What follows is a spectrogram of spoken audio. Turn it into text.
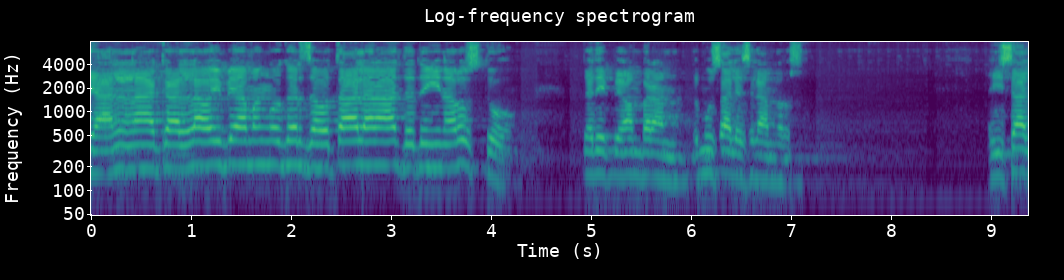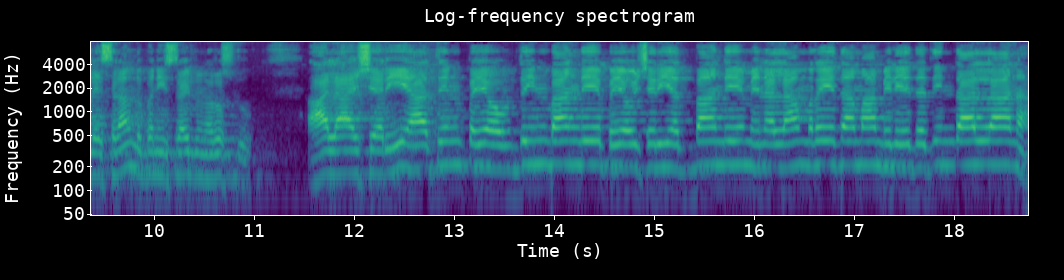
جعلناك الله بیا موږ ګرځاو تعالی را د دین رستو د دې پیغمبران د موسی علی السلام رستو عیسی علی السلام د بنی اسرائیل رستو علا شریعت په یو دین باندې په یو شریعت باندې من الامر د معاملې د دین د الله نه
